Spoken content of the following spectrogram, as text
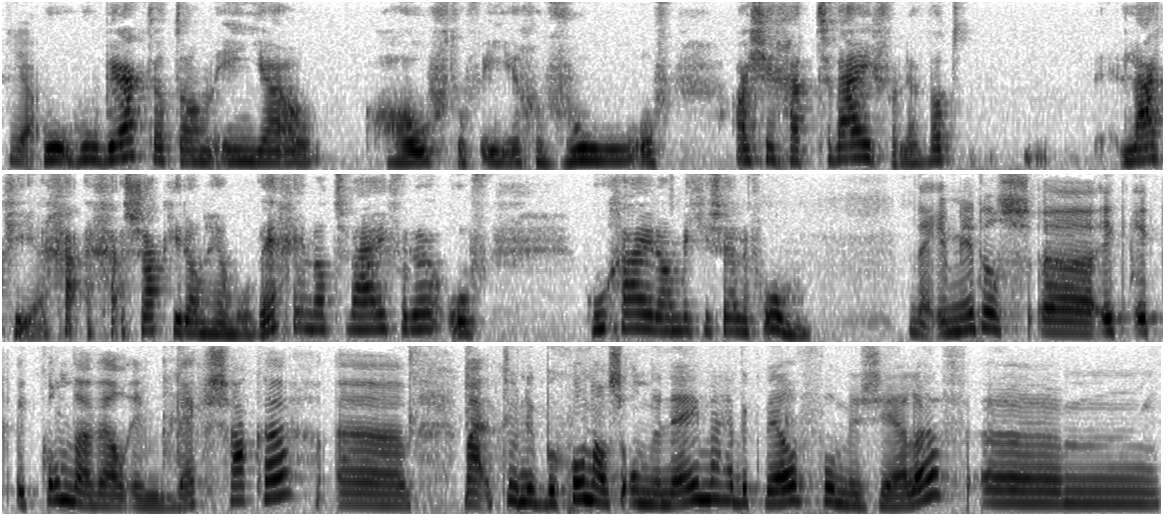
Ja. Hoe, hoe werkt dat dan in jouw hoofd of in je gevoel? Of als je gaat twijfelen, wat, laat je, ga, zak je dan helemaal weg in dat twijfelen? Of hoe ga je dan met jezelf om? Nee, inmiddels, uh, ik, ik, ik kon daar wel in wegzakken. Uh, maar toen ik begon als ondernemer heb ik wel voor mezelf... Um,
